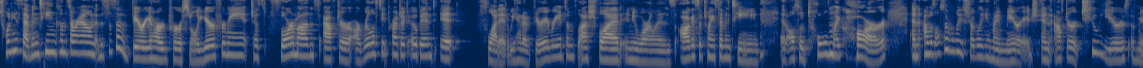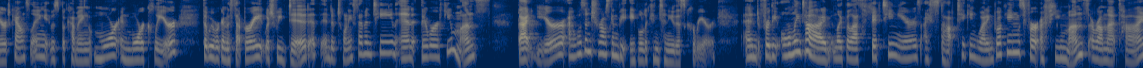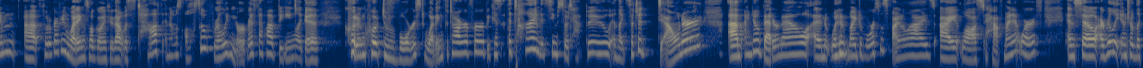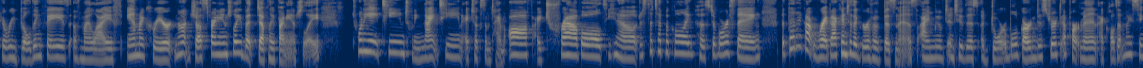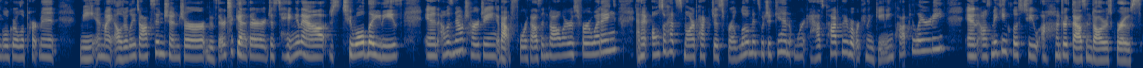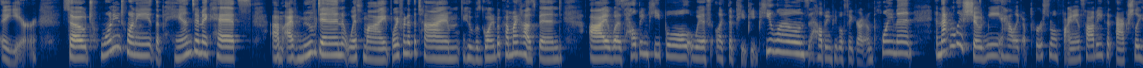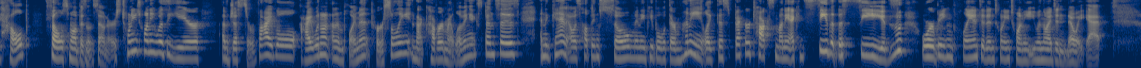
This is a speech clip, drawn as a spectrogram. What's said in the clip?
2017 comes around, and this is a very hard personal year for me. Just four months after our real estate project opened, it flooded. We had a very random flash flood in New Orleans, August of 2017. It also totaled my car. And I was also really struggling in my marriage. And after two years of marriage counseling, it was becoming more and more clear that we were going to separate, which we did at the end of 2017. And there were a few months that year, I wasn't sure I was going to be able to continue this career. And for the only time in like the last 15 years, I stopped taking wedding bookings for a few months around that time. Uh, photographing weddings while going through that was tough. And I was also really nervous about being like a quote unquote divorced wedding photographer because at the time it seemed so taboo and like such a downer. Um, I know better now. And when my divorce was finalized, I lost half my net worth. And so I really entered like a rebuilding phase of my life and my career, not just financially, but definitely financially. 2018, 2019, I took some time off. I traveled, you know, just the typical like post divorce thing. But then I got right back into the groove of business. I moved into this adorable Garden District apartment. I called it my single girl apartment. Me and my elderly dachshund Ginger moved there together, just hanging out, just two old ladies. And I was now charging about $4,000 for a wedding. And I also had smaller packages for elopements, which again weren't as popular, but were kind of gaining popularity. And I was making close to $100,000 gross a year. So 2020, the pandemic hits. Um, I've moved in with my boyfriend at the time, who was going to become my husband. I was helping people with like the PPP loans, helping people figure out employment. And that really showed me how like a personal finance hobby could actually help fellow small business owners. 2020 was a year of just survival. I went on unemployment personally, and that covered my living expenses. And again, I was helping so many people with their money. Like this Becker Talks money, I can see that the seeds were being planted in 2020, even though I didn't know it yet.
